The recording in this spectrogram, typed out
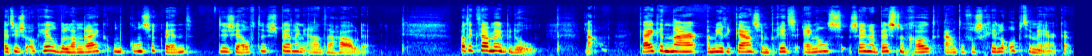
het is ook heel belangrijk om consequent dezelfde spelling aan te houden. Wat ik daarmee bedoel? Nou, kijkend naar Amerikaans en Brits-Engels zijn er best een groot aantal verschillen op te merken.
